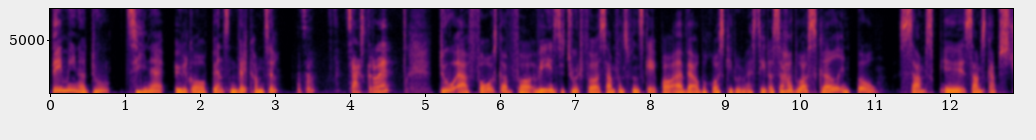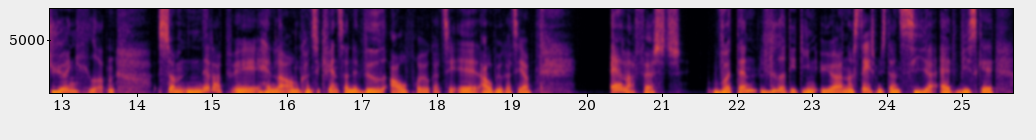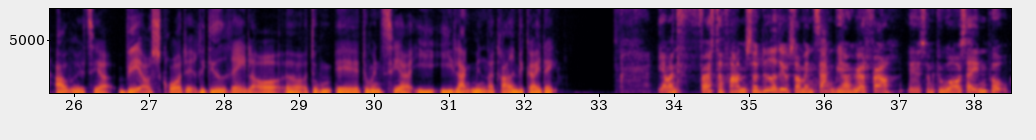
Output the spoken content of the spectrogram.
Det mener du, Tina Ølgaard Bensen. Velkommen til. Velkommen. Tak skal du have. Du er forsker for, ved Institut for Samfundsvidenskab og erhverv på Roskilde Universitet, og så har du også skrevet en bog, Sams, øh, Samskabsstyring hedder den, som netop øh, handler om konsekvenserne ved afbyråkratier. Øh, Allerførst, hvordan lyder det i dine ører, når statsministeren siger, at vi skal afbyråkratere ved at skrotte rigide regler og, og øh, dokumentere i, i langt mindre grad, end vi gør i dag? Jamen, først og fremmest så lyder det jo som en sang, vi har hørt før, øh, som du også er inde på.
